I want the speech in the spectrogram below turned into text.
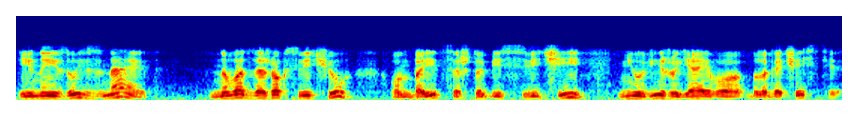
и наизусть знает. Но вот зажег свечу, он боится, что без свечи не увижу я его благочестия".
